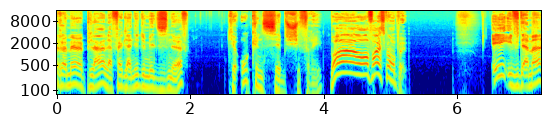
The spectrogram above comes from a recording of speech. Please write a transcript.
remet un plan à la fin de l'année 2019 qui n'a aucune cible chiffrée. Bon, on va faire ce qu'on peut. Et évidemment,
